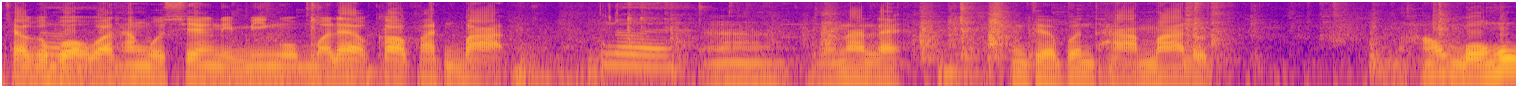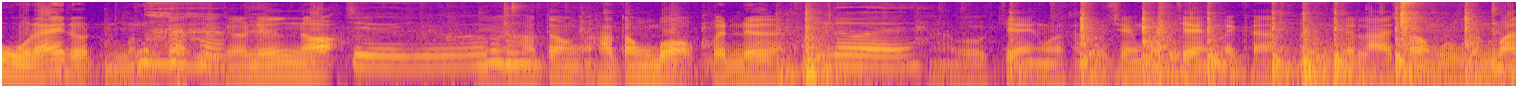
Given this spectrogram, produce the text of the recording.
เจ้าก็บอกว่าทางบ่เสียงนี่มีงบมาแล้ว9,000บาทเลยอ่าแล้วนั่นแหละบางเทื่อเพิ่นถามมาโดดเฮาบ่ฮู้ได้โดดมันก็อีกแนวนึงเนาะเจออยู่ เออเฮาต้องเฮาต้องบอกเพิ่นเด้อเลยอ่าบอกแจ้งว่าทางบ่เชียงมาแจ้งแล้วก็แต่หลายช่องผู้เพิ่นมา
